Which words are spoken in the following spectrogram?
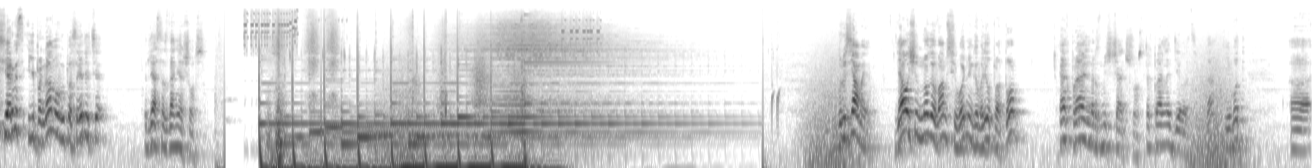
сервис или программу вы посоветуете для создания шорс? Друзья мои, я очень много вам сегодня говорил про то, как правильно размещать шорс, как правильно делать, да? И вот э,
